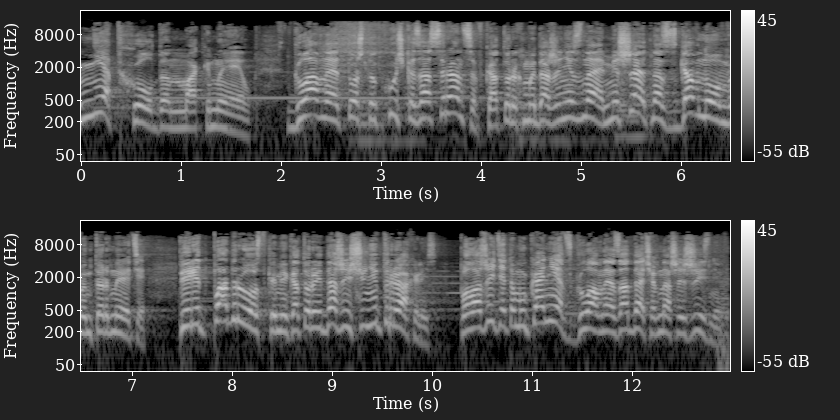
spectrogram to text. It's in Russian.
Нет, Холден Макнейл. Главное то, что кучка засранцев, которых мы даже не знаем, мешают нас с говном в интернете. Перед подростками, которые даже еще не трахались. Положить этому конец – главная задача в нашей жизни.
